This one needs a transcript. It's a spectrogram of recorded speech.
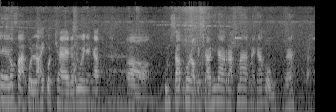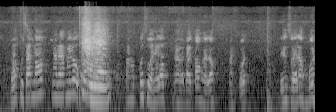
ยังไงก็ฝากกดไลค์กดแชร์กันด้วยนะครับคุณซับของเราเป็นชาวที่น่ารักมากนะครับ ผมนะเนาะคุณซับเนาะน่ารักไหมลูกมาครับคนสวยเลยแล้วมาไปกล้องกันแล้วมาบนเรียงสวยแล้วบน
